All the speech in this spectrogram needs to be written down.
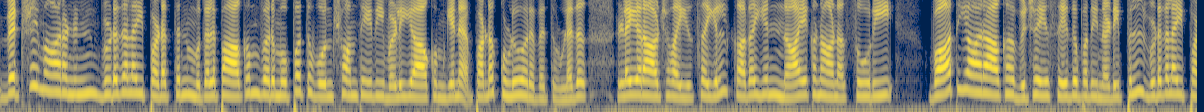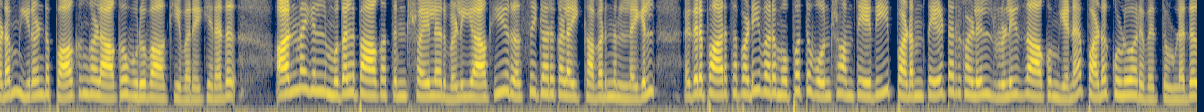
வெற்றிமாறனின் விடுதலை படத்தின் முதல் பாகம் வரும் முப்பத்து ஒன்றாம் தேதி வெளியாகும் என படக்குழு அறிவித்துள்ளது. இளையராஜா இசையில் கதையின் நாயகனான சூரி வாத்தியாராக விஜய் சேதுபதி நடிப்பில் விடுதலை படம் இரண்டு பாகங்களாக உருவாகி வருகிறது. அண்மையில் முதல் பாகத்தின் ட்ரெய்லர் வெளியாகி ரசிகர்களை கவர்ந்த நிலையில் எதிர்பார்த்தபடி வரும் முப்பத்து ஒன்றாம் தேதி படம் தியேட்டர்களில் ரிலீஸ் ஆகும் என படக்குழு அறிவித்துள்ளது.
